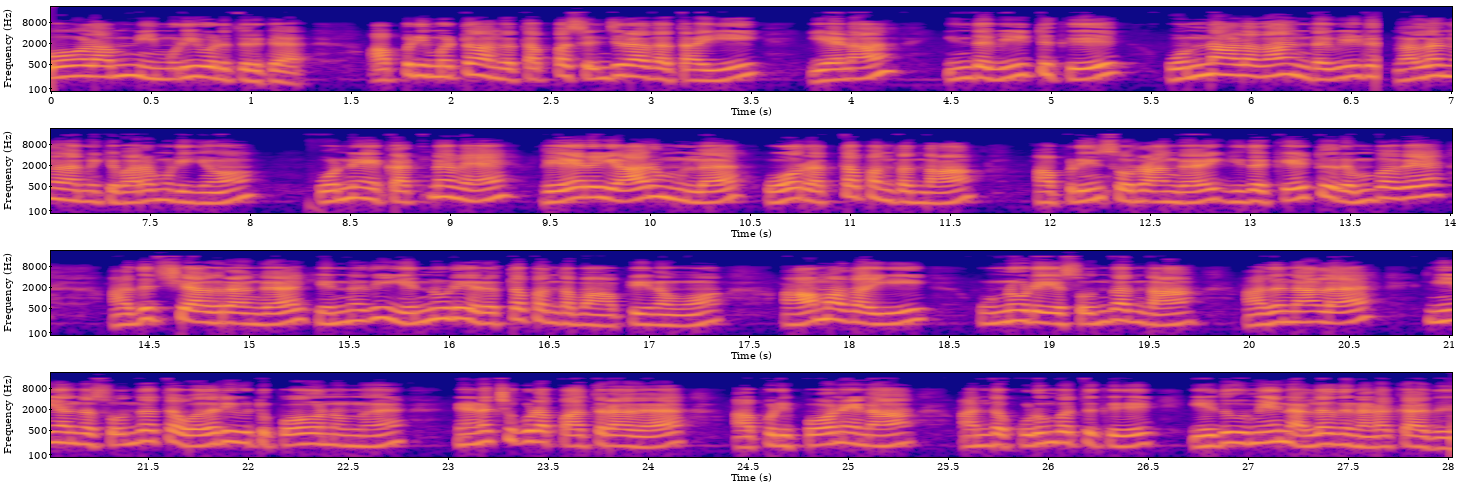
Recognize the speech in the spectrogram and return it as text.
போகலாம்னு நீ முடிவெடுத்திருக்க. அப்படி மட்டும் அந்த தப்பை செஞ்சிடாத தாயி. ஏன்னா இந்த வீட்டுக்கு உன்னால தான் இந்த வீடு நல்ல நிலைமைக்கு வர முடியும். உன்னைய கட்டினவன் வேற யாரும் இல்லை. ஓ ரத்த பந்தம் தான். அப்படின்னு சொல்கிறாங்க இதை கேட்டு ரொம்பவே அதிர்ச்சி ஆகுறாங்க. என்னது என்னுடைய இரத்த பந்தமா அப்படின்னவும் ஆமா தாயி உன்னுடைய சொந்தம்தான். அதனால் நீ அந்த சொந்தத்தை உதறி விட்டு போகணும்னு நினச்சி கூட பார்த்துறாத அப்படி போனேன்னா அந்த குடும்பத்துக்கு எதுவுமே நல்லது நடக்காது.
